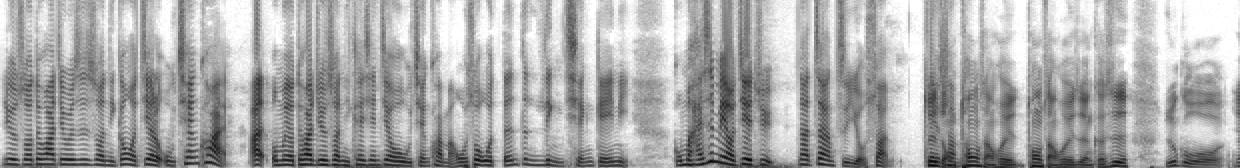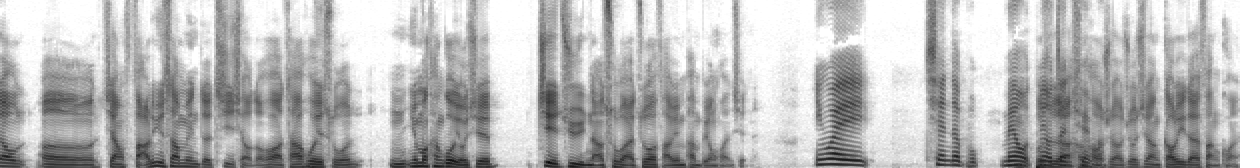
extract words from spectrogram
例如说对话记录是说你跟我借了五千块啊，我们有对话记录说你可以先借我五千块嘛，我说我等等领钱给你，我们还是没有借据，那这样子有算吗？这种通常会通常会认，可是如果要呃讲法律上面的技巧的话，他会说，嗯，有没有看过有些借据拿出来，最后法院判不用还钱？因为签的不没有、没有正确。很好笑，就像高利贷放款，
